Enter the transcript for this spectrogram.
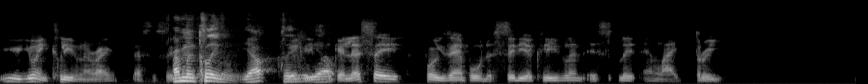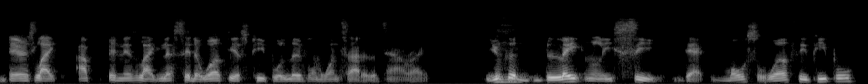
you. You're in Cleveland, right? That's the city. I'm in Cleveland. Yep, Cleveland. Yep. Okay, let's say for example, the city of Cleveland is split in like three there's like and there's like let's say the wealthiest people live on one side of the town, right? You mm-hmm. could blatantly see that most wealthy people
